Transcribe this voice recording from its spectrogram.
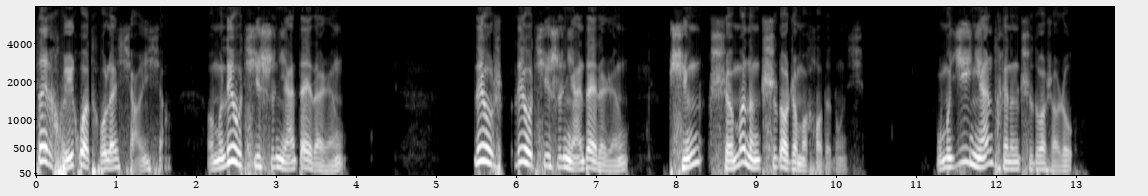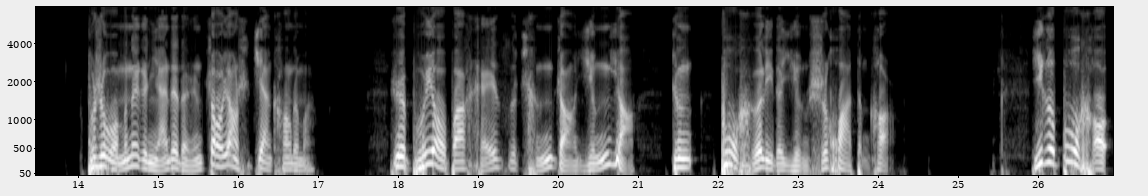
再回过头来想一想，我们六七十年代的人，六十六七十年代的人，凭什么能吃到这么好的东西？我们一年才能吃多少肉？不是我们那个年代的人照样是健康的吗？是不要把孩子成长营养跟不合理的饮食划等号。一个不好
